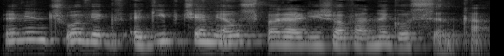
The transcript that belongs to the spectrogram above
Pewien człowiek w Egipcie miał sparaliżowanego synka.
